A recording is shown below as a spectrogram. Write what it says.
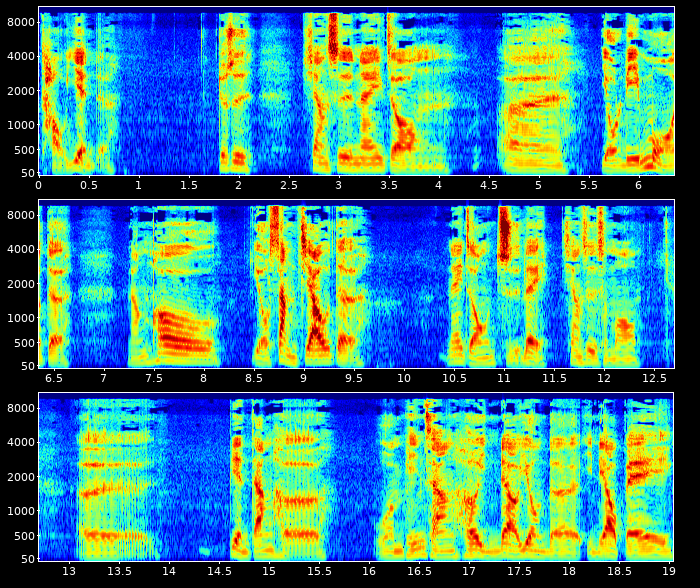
讨厌的，就是像是那一种呃有临摹的，然后。有上胶的那种纸类，像是什么呃便当盒，我们平常喝饮料用的饮料杯，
